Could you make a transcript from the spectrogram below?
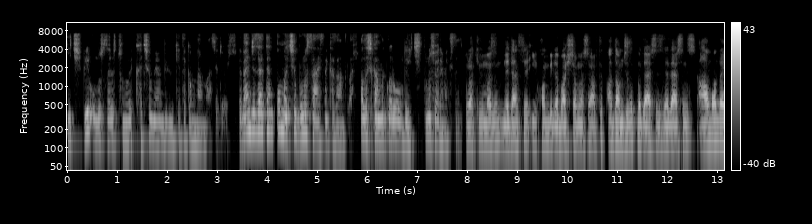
hiçbir uluslararası turnuvayı kaçırmayan bir ülke takımından bahsediyoruz. Ve bence zaten o maçı bunun sayesinde kazandılar. Alışkanlıkları olduğu için. Bunu söylemek istedim. Burak Yılmaz'ın nedense ilk 11'de başlaması artık adamcılık mı dersiniz ne dersiniz? Alman da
